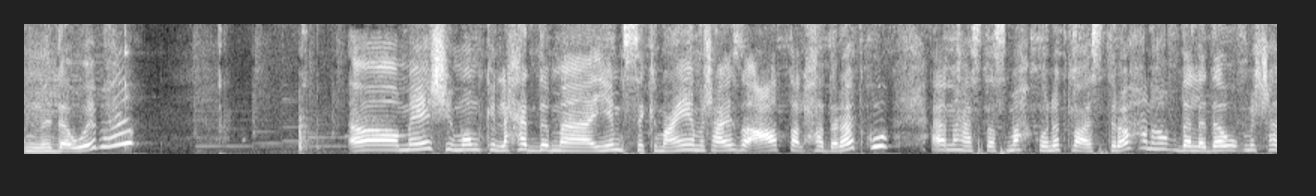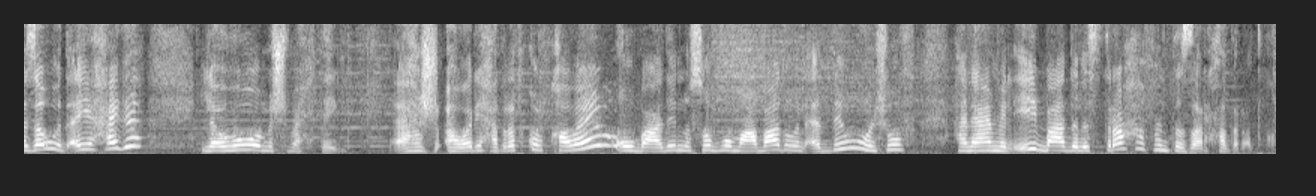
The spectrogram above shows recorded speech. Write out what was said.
ندوبها. آه ماشي ممكن لحد ما يمسك معايا مش عايزة أعطل حضراتكم أنا هستسمحكم نطلع استراحة أنا هفضل ادوب مش هزود أي حاجة لو هو مش محتاج. هوري حضراتكم القوام وبعدين نصبه مع بعض ونقدمه ونشوف هنعمل إيه بعد الاستراحة في انتظار حضراتكم.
